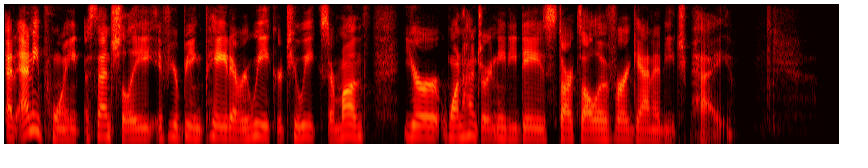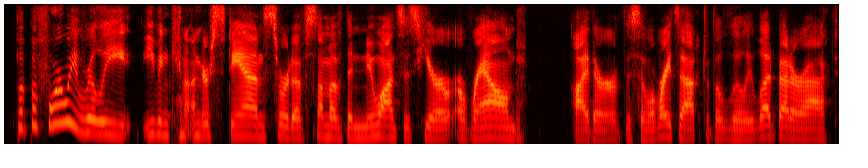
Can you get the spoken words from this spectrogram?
at any point, essentially, if you're being paid every week or two weeks or month, your 180 days starts all over again at each pay. But before we really even can understand sort of some of the nuances here around either the Civil Rights Act or the Lilly Ledbetter Act.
